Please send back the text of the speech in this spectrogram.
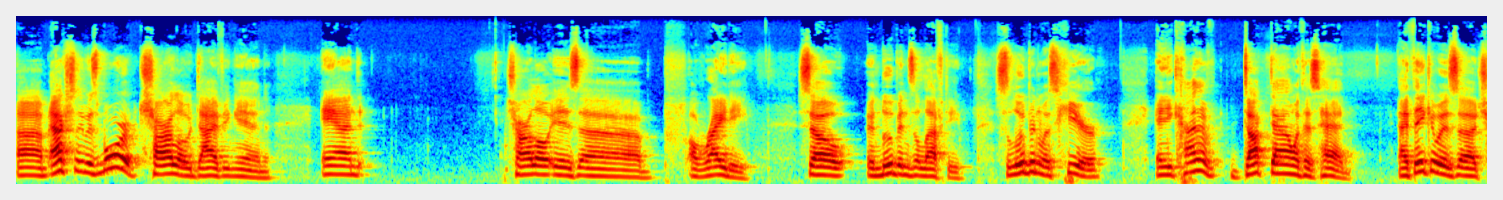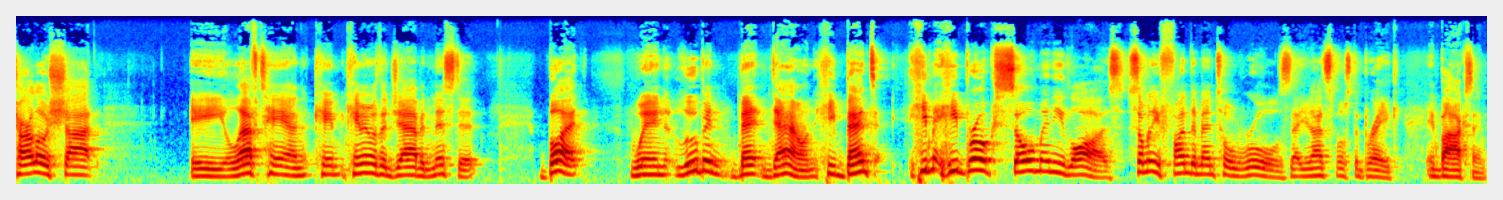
Um, actually, it was more Charlo diving in, and Charlo is a, a righty, so and Lubin's a lefty. So Lubin was here, and he kind of ducked down with his head. I think it was uh, Charlo shot a left hand, came came in with a jab and missed it, but when Lubin bent down, he bent he, he broke so many laws, so many fundamental rules that you're not supposed to break in boxing.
